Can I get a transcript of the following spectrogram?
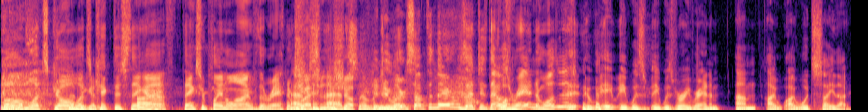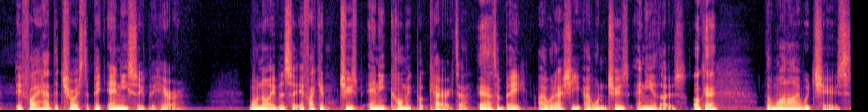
boom, let's go. Let's good. kick this thing All right. off. Thanks for playing along for the random Ab- question of the show. Did you learn something there? Was that just that was random, wasn't it? it, it, it was it was very random. Um, I I would say though, if I had the choice to pick any superhero, well, not even a if I could choose any comic book character Yeah. to be, I would actually I wouldn't choose any of those. Okay. The one I would choose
